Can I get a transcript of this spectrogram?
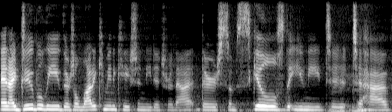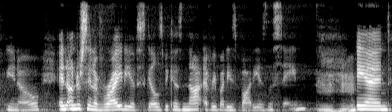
And I do believe there's a lot of communication needed for that. There's some skills that you need to, to have, you know, and understand a variety of skills because not everybody's body is the same. Mm-hmm. And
